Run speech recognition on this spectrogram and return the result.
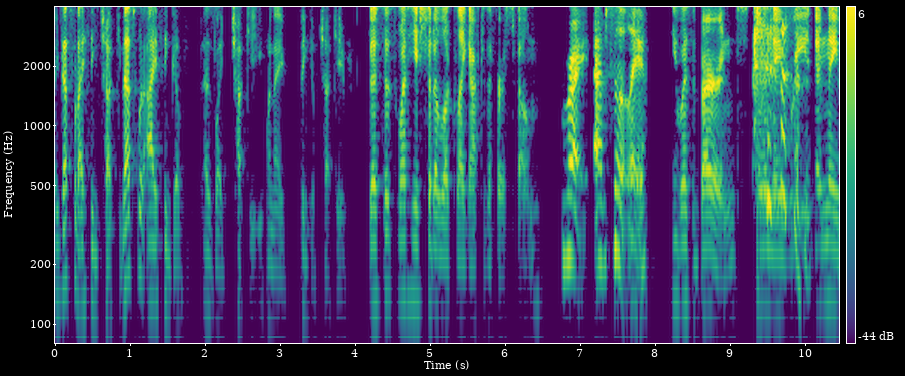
like that's what i think chucky that's what i think of as like chucky when i think of chucky this is what he should have looked like after the first film. Right. Absolutely. He was burned, and then they re- then they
